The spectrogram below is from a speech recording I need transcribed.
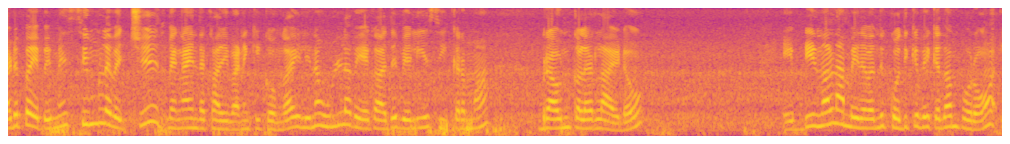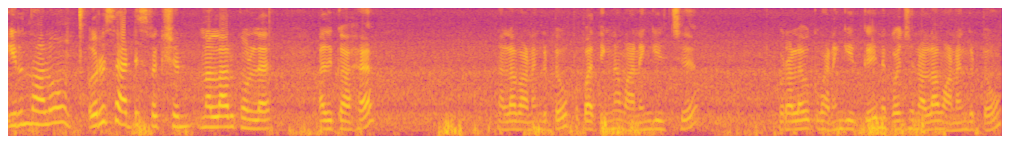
அடுப்பை எப்பயுமே சிம்மில் வச்சு வெங்காயம் தக்காளி வணக்கிக்கோங்க. இல்லைன்னா உள்ளே வேகாது வெளியே சீக்கிரமாக ப்ரௌன் கலரில் ஆகிடும் எப்படி இருந்தாலும் நம்ம இதை வந்து கொதிக்க வைக்க தான் போகிறோம் இருந்தாலும் ஒரு சாட்டிஸ்ஃபேக்ஷன் நல்லாயிருக்கும்ல. அதுக்காக நல்லா வணங்கட்டும். இப்போ பார்த்திங்கன்னா வணங்கிருச்சு. ஓரளவுக்கு வணங்கியிருக்கு. இன்னும் கொஞ்சம் நல்லா வணங்கட்டும்.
